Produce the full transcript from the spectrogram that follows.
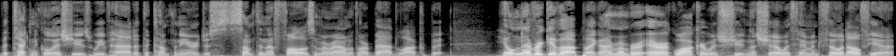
the technical issues we've had at the company are just something that follows him around with our bad luck, but he'll never give up. Like I remember Eric Walker was shooting the show with him in Philadelphia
